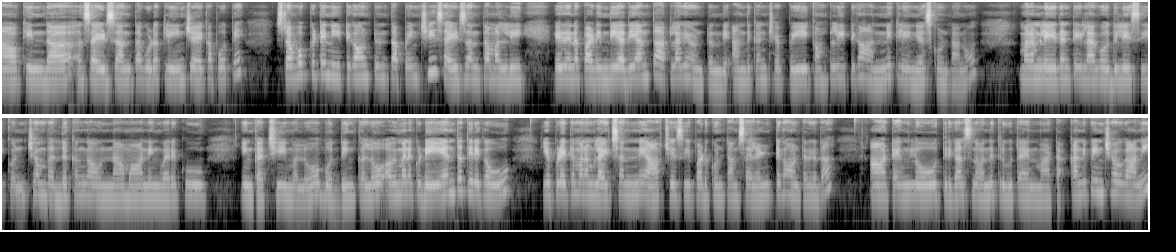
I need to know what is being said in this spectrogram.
ఆ కింద సైడ్స్ అంతా కూడా క్లీన్ చేయకపోతే స్టవ్ ఒక్కటే నీట్గా ఉంటుంది తప్పించి సైడ్స్ అంతా మళ్ళీ ఏదైనా పడింది అది అంతా అట్లాగే ఉంటుంది. అందుకని చెప్పి కంప్లీట్గా అన్నీ క్లీన్ చేసుకుంటాను. మనం లేదంటే ఇలాగ వదిలేసి కొంచెం బద్ధకంగా ఉన్న మార్నింగ్ వరకు ఇంకా చీమలో బొద్దింకలో అవి మనకు డే అంతా తిరగవు. ఎప్పుడైతే మనం లైట్స్ అన్నీ ఆఫ్ చేసి పడుకుంటాం సైలెంట్గా ఉంటుంది కదా ఆ టైంలో తిరగాల్సినవన్నీ తిరుగుతాయి అన్నమాట కనిపించవు కానీ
